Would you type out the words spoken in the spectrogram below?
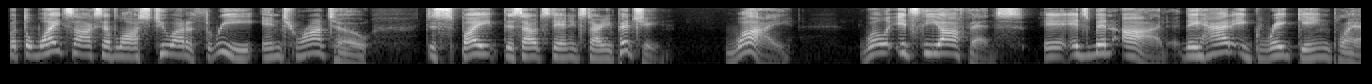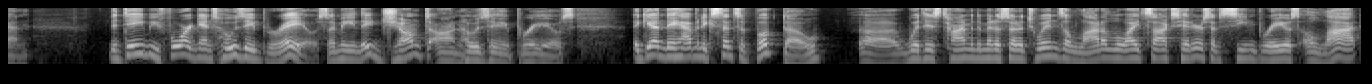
But the White Sox have lost two out of three in Toronto despite this outstanding starting pitching. Why? Well, it's the offense. It's been odd. They had a great game plan the day before against Jose Berrios. I mean, they jumped on Jose Berrios. Again, they have an extensive book, though. Uh, with his time with the Minnesota Twins, a lot of the White Sox hitters have seen Berrios a lot.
